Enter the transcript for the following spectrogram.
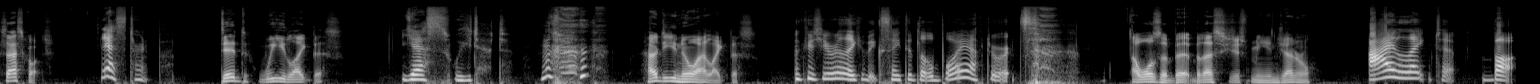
Sasquatch, Yes, Turnip. did we like this? Yes, we did. How do you know I like this? Because you were like an excited little boy afterwards. I was a bit, but that's just me in general. I liked it, but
